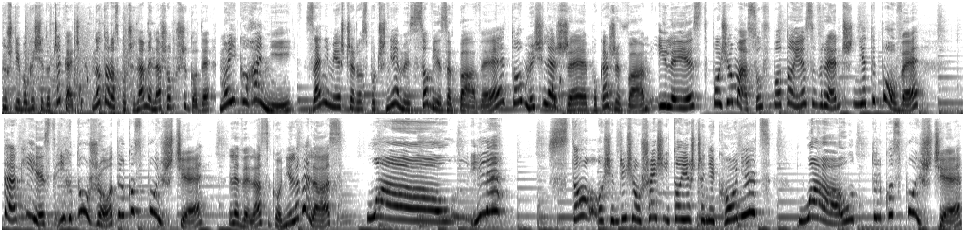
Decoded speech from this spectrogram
Już nie mogę się doczekać. No to rozpoczynamy naszą przygodę. Moi kochani, zanim jeszcze rozpoczniemy sobie zabawę, to myślę, że pokażę wam ile jest poziomasów, bo to jest wręcz nietypowe. Tak, jest ich dużo, tylko spójrzcie. Levelas goni levelas. Wow! Ile? 186 i to jeszcze nie koniec? Wow, tylko spójrzcie.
